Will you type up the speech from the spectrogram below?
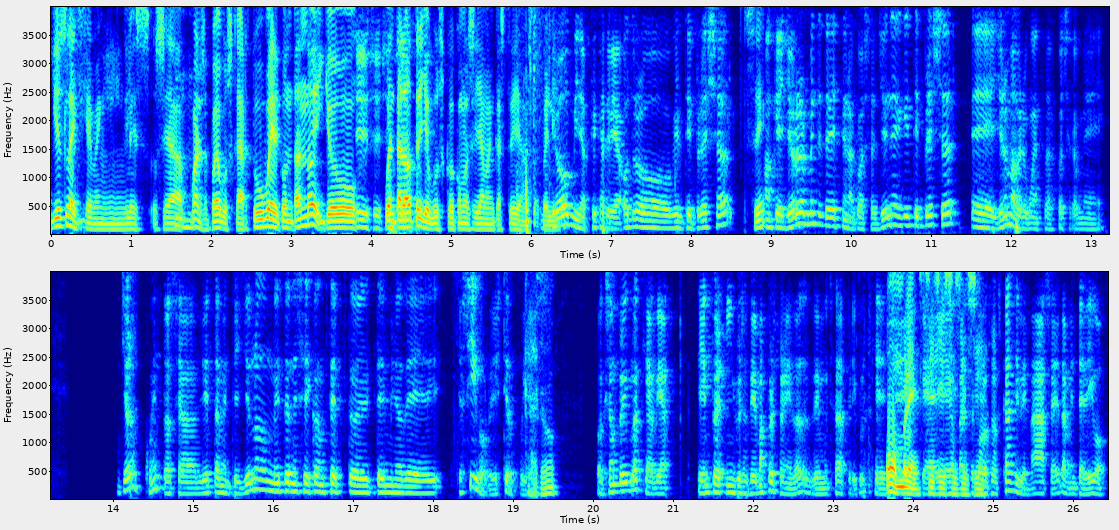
Just Like Heaven en inglés. O sea, Ujú. bueno, se puede buscar. Tú ve contando y yo Sí, sí, sí, cuenta la otra y yo busco cómo se llama en castellano esta peli. Yo, mira, fíjate, mira, otro Guilty Pleasure. Sí. Aunque yo realmente te voy a decir una cosa. Yo en el Guilty Pleasure, eh, yo no me avergüenzo de las cosas que me... Yo las cuento, o sea, directamente. Yo no meto en ese concepto el término de... Yo gordo, yo estoy orgulloso. Claro. Porque son películas que había... incluso tienen más personalidad de muchas de las películas que... Hombre, que sí, sí, sí, sí. Por los Oscars y demás, eh, también te digo.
